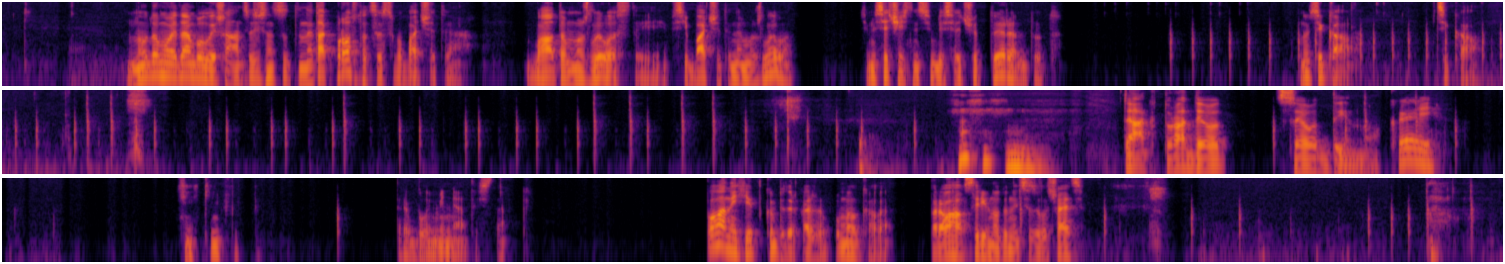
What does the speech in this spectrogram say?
Ну, думаю, там були шанси. Звісно, це не так просто це побачити. Багато можливостей. Всі бачити неможливо. 76 на 74. ну, Тут. Ну, цікаво. Цікаво. Так, Тура Д це один. Окей. Треба було мінятись, так. Поганий хід, комп'ютер каже, помилка, але перевага все рівно одиниці залишається.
